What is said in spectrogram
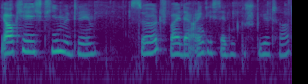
Ja, okay, ich team mit dem Search, weil der eigentlich sehr gut gespielt hat.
